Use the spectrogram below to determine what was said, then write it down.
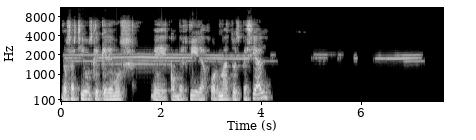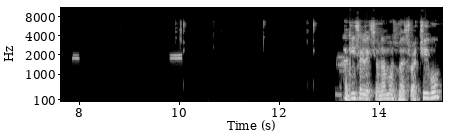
los archivos que queremos eh, convertir a formato especial. Aquí seleccionamos nuestro archivo.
